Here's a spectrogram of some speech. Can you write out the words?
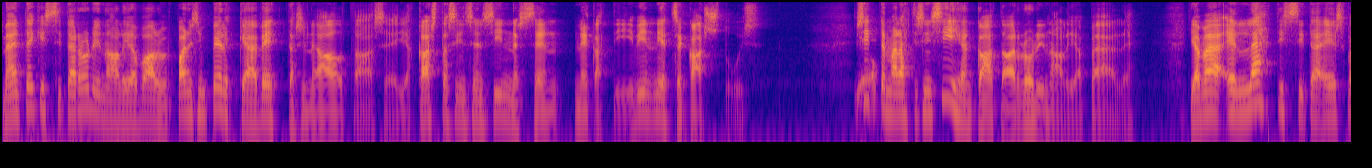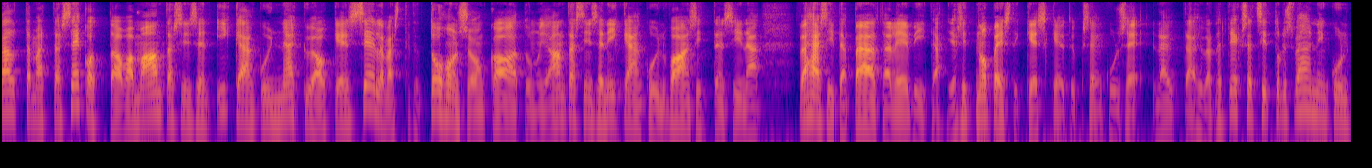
mä en tekisi sitä rodinaalia mä panisin pelkkää vettä sinne altaaseen ja kastasin sen sinne sen negatiivin, niin että se kastuisi. Sitten mä lähtisin siihen kaataa rodinaalia päälle. Ja mä en lähtisi sitä edes välttämättä sekoittaa, vaan mä antaisin sen ikään kuin näkyä oikein selvästi, että tohon se on kaatunut, ja antaisin sen ikään kuin vaan sitten siinä vähän siitä päältä levitä, ja sitten nopeasti keskeytykseen, kun se näyttää hyvältä. Tiedätkö, että sitten tulisi vähän niin kuin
